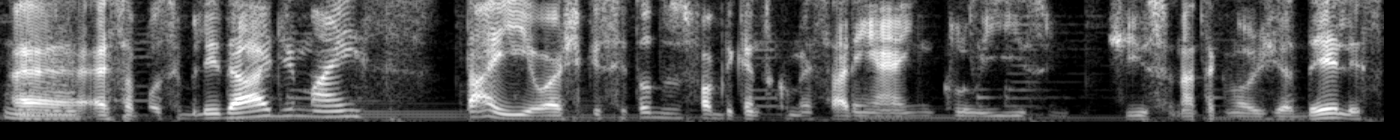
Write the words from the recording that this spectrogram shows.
Uhum. É, essa possibilidade, mas tá aí. Eu acho que se todos os fabricantes começarem a incluir isso, isso na tecnologia deles,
